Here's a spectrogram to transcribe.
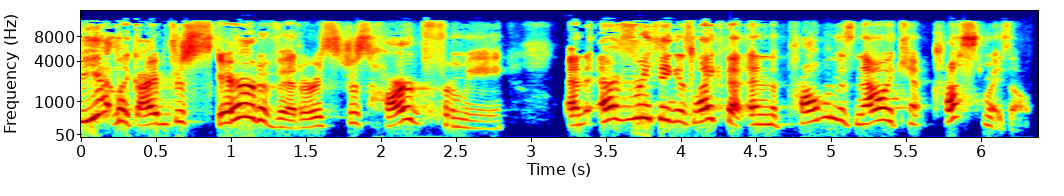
be it like I'm just scared of it or it's just hard for me and everything is like that and the problem is now I can't trust myself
